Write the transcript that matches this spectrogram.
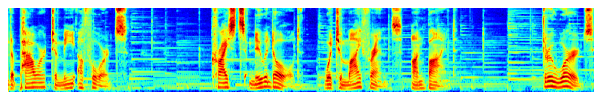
the power to me affords, Christ's new and old would to my friends unbind. Through words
